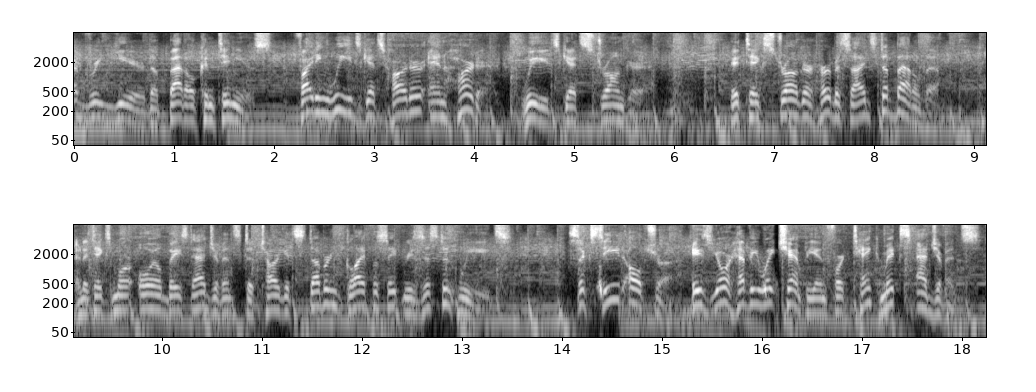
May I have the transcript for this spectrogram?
Every year, the battle continues. Fighting weeds gets harder and harder. Weeds get stronger. It takes stronger herbicides to battle them, and it takes more oil based adjuvants to target stubborn glyphosate resistant weeds. Succeed Ultra is your heavyweight champion for tank mix adjuvants.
